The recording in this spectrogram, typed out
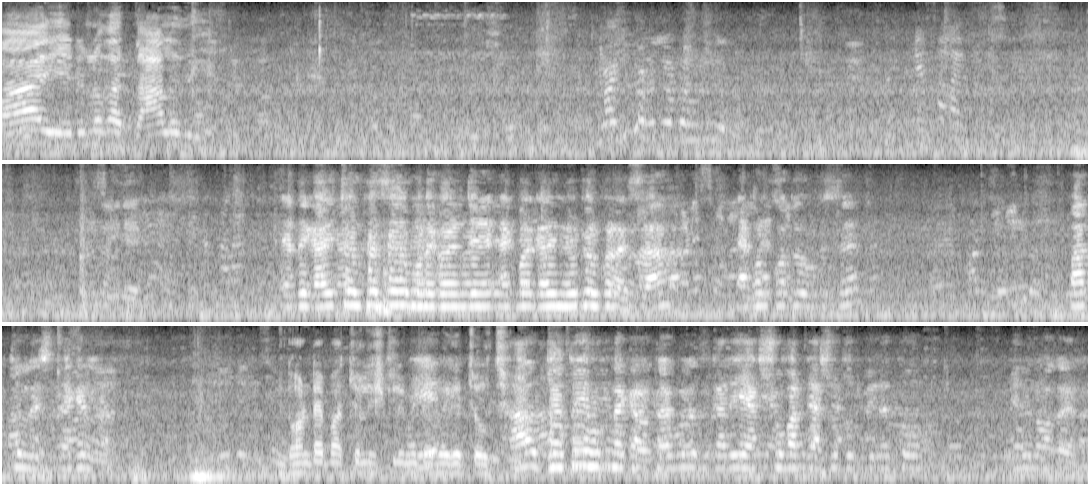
ভাই এটা লোক জাল এদিকে। এতে গাড়ি চলতেছে মনে করেন যে একবার গাড়ি নিউট্রাল করে রাখছে এখন কত উঠছে? পাঁচচল্লিশ দেখেন না? ঘন্টায় পাঁচচল্লিশ কিলোমিটার বেগে চলছে। আর যতই হোক না কেন তাই বলে গাড়ি একশো বার দেড়শো তো মেনে নেওয়া যায় না।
